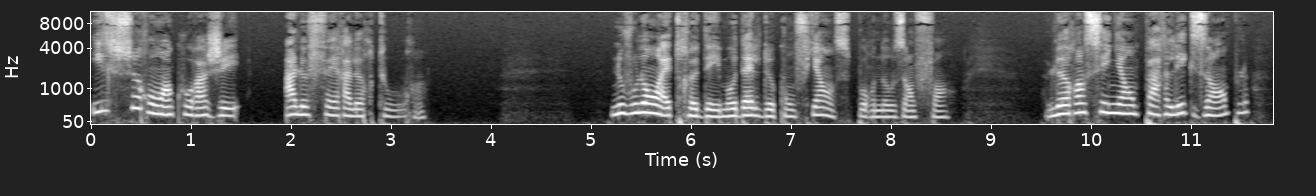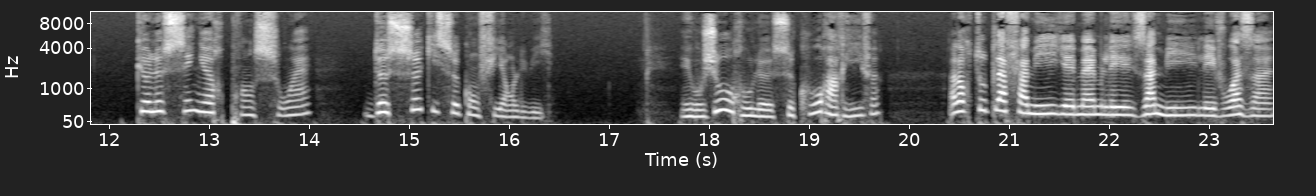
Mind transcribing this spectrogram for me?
ils seront encouragés à le faire à leur tour. Nous voulons être des modèles de confiance pour nos enfants leur enseignant par l'exemple que le Seigneur prend soin de ceux qui se confient en lui. Et au jour où le secours arrive, alors toute la famille et même les amis, les voisins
